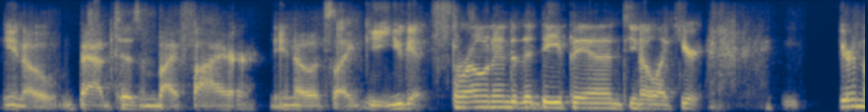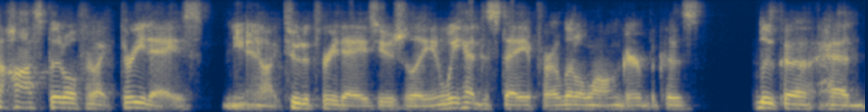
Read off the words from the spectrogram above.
you know baptism by fire you know it's like you, you get thrown into the deep end you know like you're you're in the hospital for like three days you know like two to three days usually and we had to stay for a little longer because luca had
